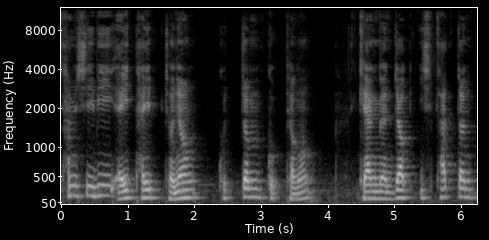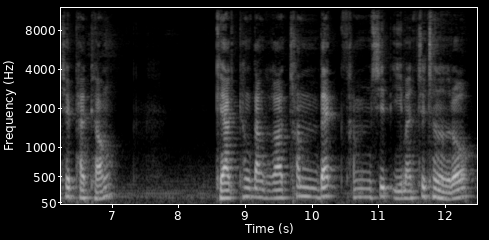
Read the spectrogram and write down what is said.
32A 타입 전용 9.9평, 계약 면적 24.78평, 계약 평당가가 1132만 7천원으로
